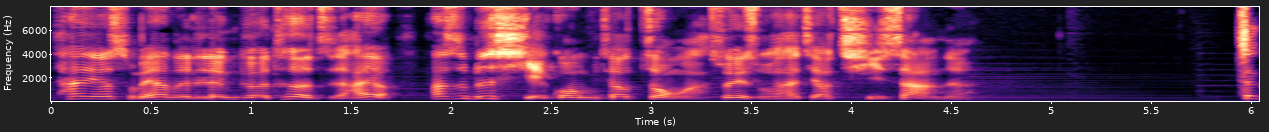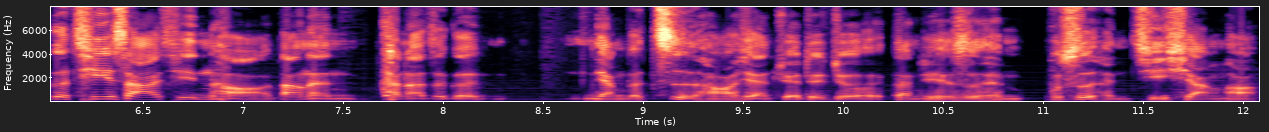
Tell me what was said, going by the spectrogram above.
他有什么样的人格特质？还有，他是不是血光比较重啊？所以说才叫七煞呢？这个七煞星哈，当然看到这个两个字哈，现在绝对就感觉是很不是很吉祥哈。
